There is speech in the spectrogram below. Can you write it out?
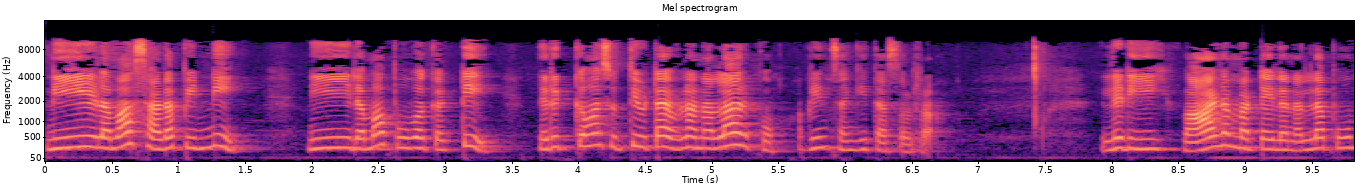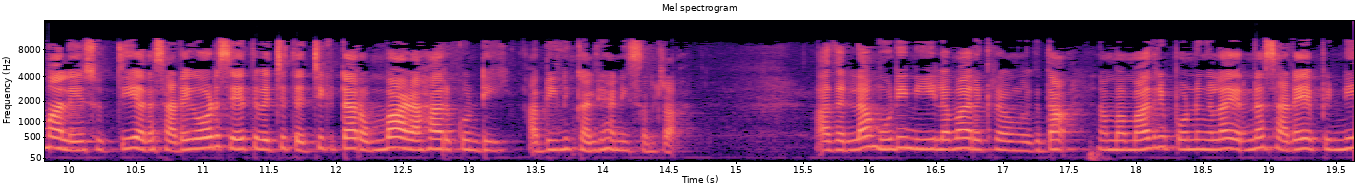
நீளமாக சடை பின்னி நீளமாக பூவை கட்டி நெருக்கமாக சுற்றி விட்டால் எவ்வளோ நல்லா இருக்கும் அப்படின்னு சங்கீதா சொல்கிறான் இல்லடி வாழை மட்டையில் நல்லா பூமாலையை சுற்றி அதை சடையோடு சேர்த்து வச்சு தைச்சிக்கிட்டா ரொம்ப அழகாக இருக்கும்டி அப்படின்னு கல்யாணி சொல்கிறான் அதெல்லாம் முடி நீளமாக இருக்கிறவங்களுக்கு தான். நம்ம மாதிரி பொண்ணுங்களாம் இருந்தால் சடையை பின்னி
